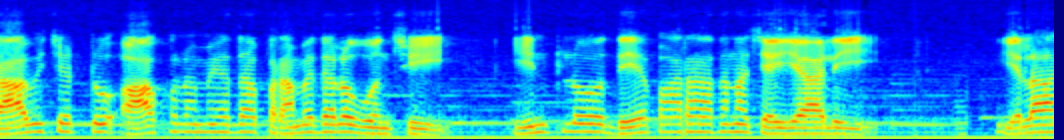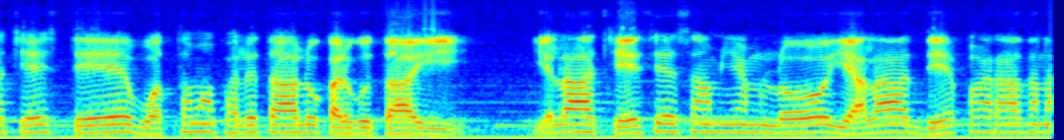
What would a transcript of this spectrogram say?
రావి చెట్టు ఆకుల మీద ప్రమిదలు ఉంచి ఇంట్లో దీపారాధన చెయ్యాలి. ఇలా చేస్తే ఉత్తమ ఫలితాలు కలుగుతాయి. ఇలా చేసే సమయంలో ఎలా దీపారాధన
